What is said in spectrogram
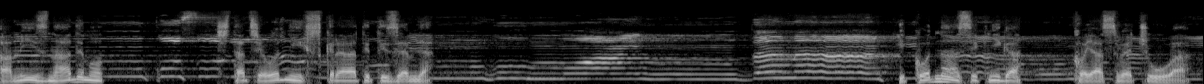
A mi znademo šta će od njih skratiti zemlja. I kod nas je knjiga koja sve čuva.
